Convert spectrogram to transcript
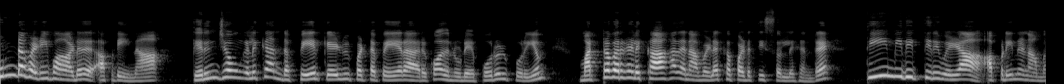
குண்ட வழிபாடு அப்படின்னா தெரிஞ்சவங்களுக்கு அந்த பேர் கேள்விப்பட்ட பெயராக இருக்கும் அதனுடைய பொருள் புரியும். மற்றவர்களுக்காக அதை நான் விளக்கப்படுத்தி சொல்லுகின்றேன். தீமிதி திருவிழா அப்படின்னு நாம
